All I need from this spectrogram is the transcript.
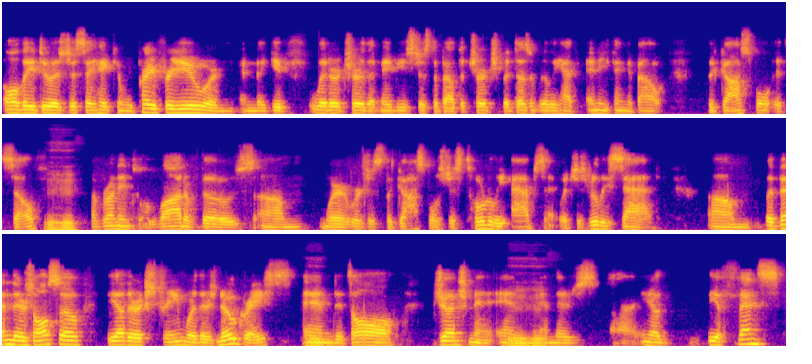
All they do is just say hey can we pray for you? and, and they give literature that maybe is just about the church but doesn't really have anything about the gospel itself. Mm-hmm. I've run into a lot of those um, where where just the gospel is just totally absent, which is really sad. Um, but then there's also the other extreme where there's no grace mm-hmm. and it's all judgment and mm-hmm. and there's uh, you know the offense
